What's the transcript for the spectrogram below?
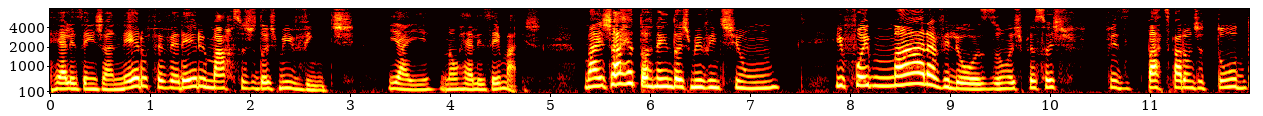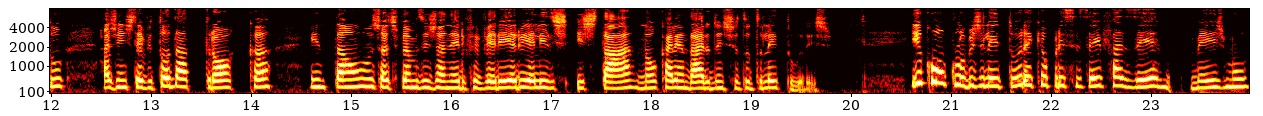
realizei em janeiro, fevereiro e março de 2020. E aí não realizei mais. Mas já retornei em 2021 e foi maravilhoso. As pessoas fiz, participaram de tudo, a gente teve toda a troca. Então, já tivemos em janeiro e fevereiro e ele está no calendário do Instituto Leituras. E com o clube de leitura é que eu precisei fazer mesmo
